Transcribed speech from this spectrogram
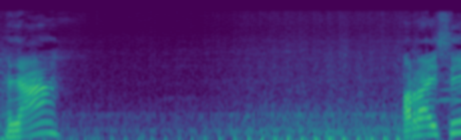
เห็นยังอะไรสิ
